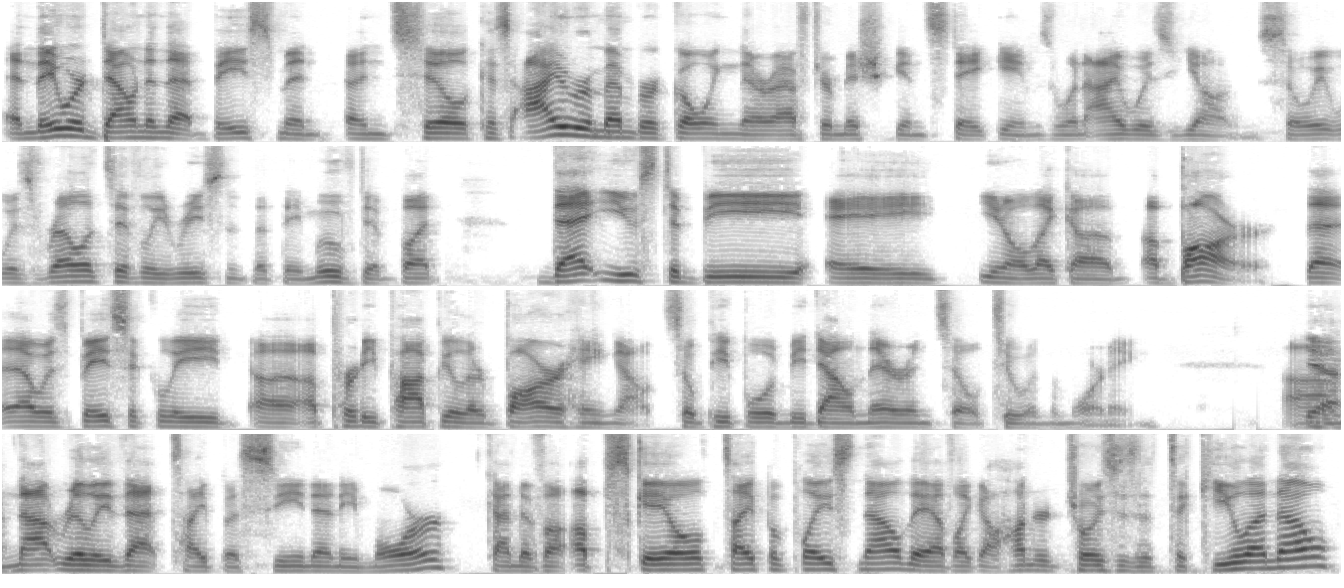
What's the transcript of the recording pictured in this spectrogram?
And they were down in that basement until because i remember going there after michigan state games when i was young. So it was relatively recent that they moved it but that used to be a you know like a, a bar. That, that was basically uh, a pretty popular bar hangout. So people would be down there until two in the morning. Um, Yeah. not really that type of scene anymore. Kind of a upscale type of place now. They have like a hundred choices of tequila now.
